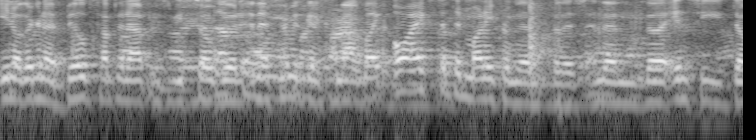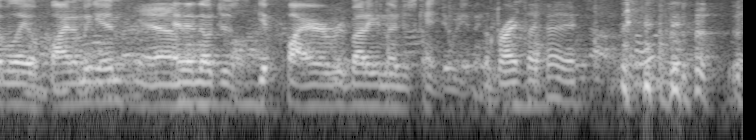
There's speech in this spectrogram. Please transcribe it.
you know, they're gonna build something up, it's gonna be so good, and then somebody's gonna come out like, oh, I accepted money from them for this, and then the NCAA will fine them again, Yeah. and then they'll just get fire everybody, and then just can't do anything. The price I pay.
